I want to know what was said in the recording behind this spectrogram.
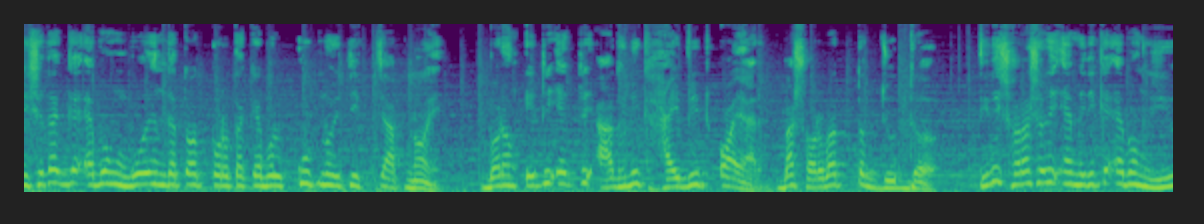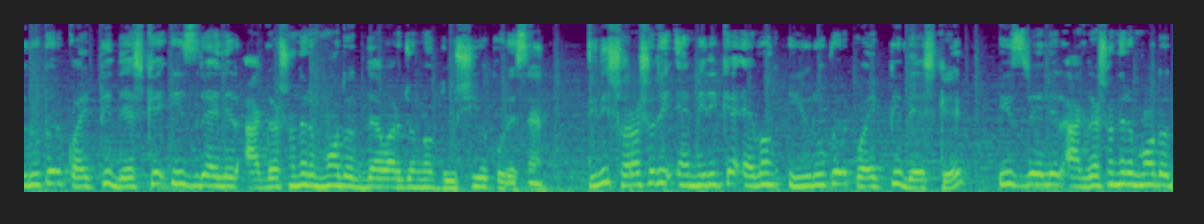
নিষেধাজ্ঞা এবং গোয়েন্দা তৎপরতা কেবল কূটনৈতিক চাপ নয়, বরং এটি একটি আধুনিক হাইব্রিড ওয়ার বা সর্বাত্মক যুদ্ধ। তিনি সরাসরি আমেরিকা এবং ইউরোপের কয়েকটি দেশকে ইসরায়েলের আগ্রাসনের মদত দেওয়ার জন্য দোষীও করেছেন। তিনি সরাসরি আমেরিকা এবং ইউরোপের কয়েকটি দেশকে ইসরায়েলের আগ্রাসনের মদত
